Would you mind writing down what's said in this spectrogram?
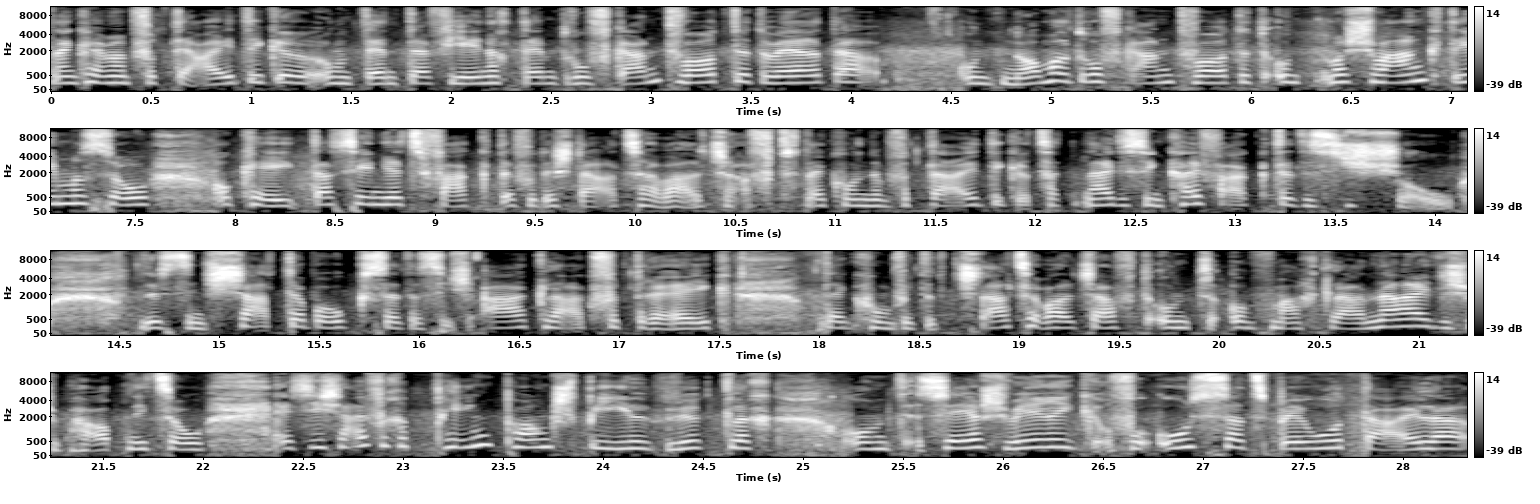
dann kommen Verteidiger und dann darf je nachdem darauf geantwortet werden und nochmal darauf geantwortet und man schwankt immer so, okay, das sind jetzt Fakten von der Staatsanwaltschaft. Dann kommt ein Verteidiger und sagt, nein, das sind keine Fakten, das ist Show. Das sind Schattenboxen, das ist Anklageverträge. Dann kommt wieder die Staatsanwaltschaft und, und macht klar, nein, das ist überhaupt nicht so. Es ist einfach ein Ping-Pong-Spiel, wirklich, und sehr schwierig von außen zu beurteilen,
